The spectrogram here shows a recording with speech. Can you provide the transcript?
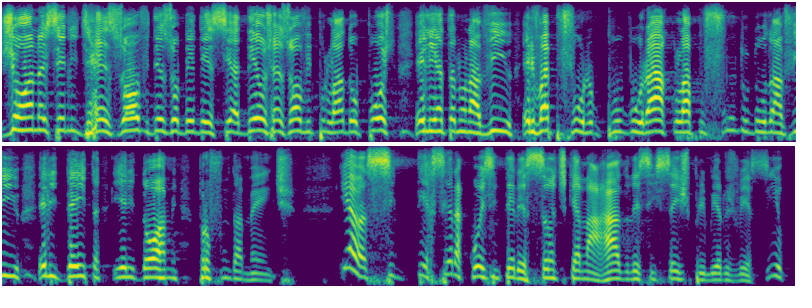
Jonas, ele resolve desobedecer a Deus, resolve ir para o lado oposto, ele entra no navio, ele vai para o buraco, lá para o fundo do navio, ele deita e ele dorme profundamente. E a terceira coisa interessante que é narrado nesses seis primeiros versículos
